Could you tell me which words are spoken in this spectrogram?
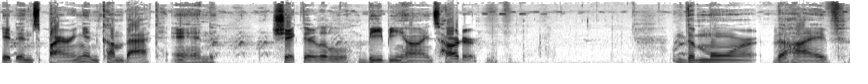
it inspiring and come back and shake their little bee behinds harder, the more the hive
